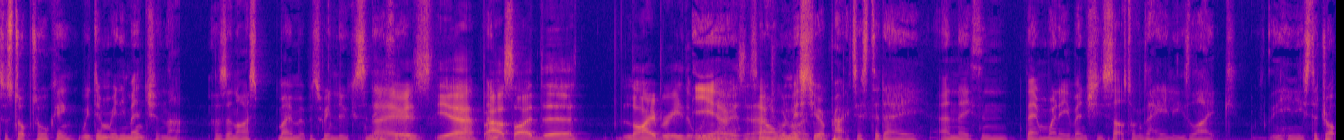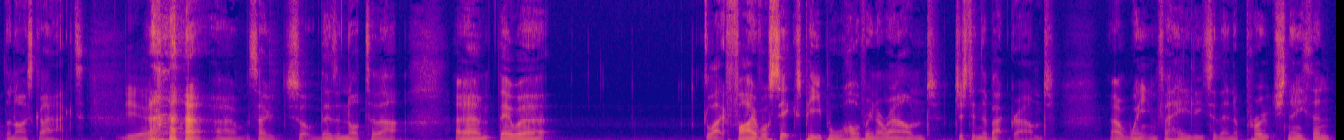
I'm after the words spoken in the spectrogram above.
to stop talking. We didn't really mention that. There's a nice moment between Lucas and Nathan. There is, yeah, And- outside the library that we know is an so actual we missed you at practice today, and Nathan. Then when he eventually starts talking to Haley, he's like, he needs to drop the nice guy act. Yeah, um, so sort of there's a nod to that. Um, there were like five or six people hovering around just in the background, uh, waiting for Haley to then approach Nathan.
